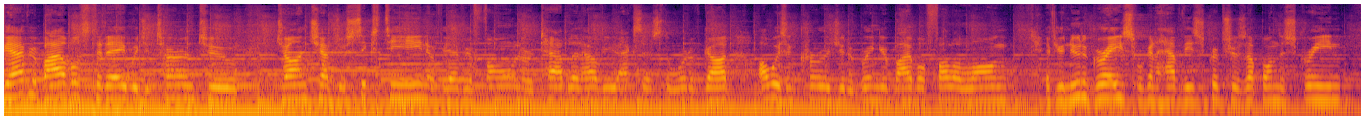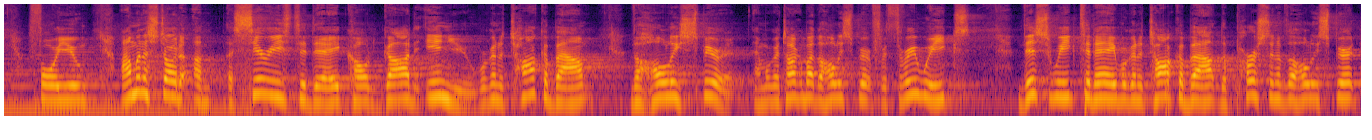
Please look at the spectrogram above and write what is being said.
If you have your Bibles today, would you turn to John chapter 16, or if you have your phone or tablet, however you access the Word of God, always encourage you to bring your Bible, follow along. If you're new to grace, we're going to have these scriptures up on the screen for you. I'm going to start a, a series today called God in You. We're going to talk about the Holy Spirit, and we're going to talk about the Holy Spirit for three weeks. This week, today, we're going to talk about the person of the Holy Spirit.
